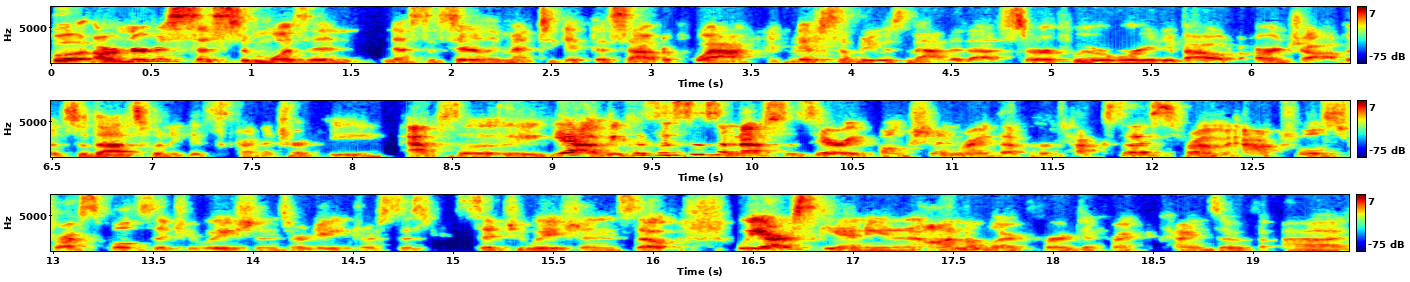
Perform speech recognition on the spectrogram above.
but our nervous system wasn't necessarily meant to get this out of whack mm-hmm. if somebody was mad at us or if we were worried about our job. And so that's when it gets kind of tricky. Absolutely. Yeah because this is a necessary function right that protects us from actual stressful situations or dangerous situations. So we are scanning and on alert for different kinds of uh,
